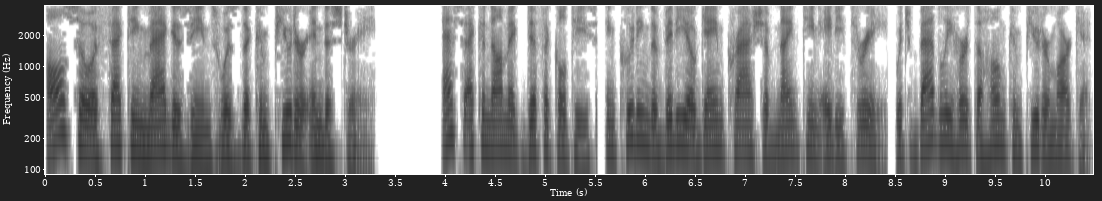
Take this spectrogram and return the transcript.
Also affecting magazines was the computer industry's economic difficulties, including the video game crash of 1983, which badly hurt the home computer market.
